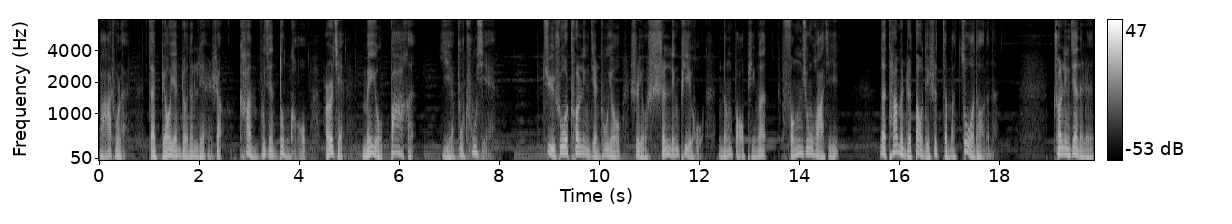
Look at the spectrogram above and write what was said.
拔出来，在表演者的脸上看不见洞口，而且没有疤痕，也不出血。据说穿令箭出游是有神灵庇护，能保平安、逢凶化吉。那他们这到底是怎么做到的呢？穿令箭的人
